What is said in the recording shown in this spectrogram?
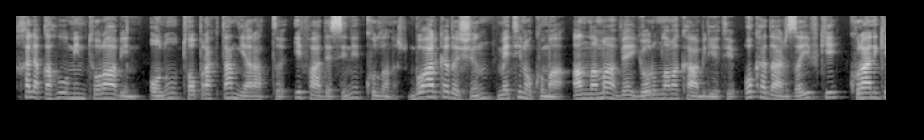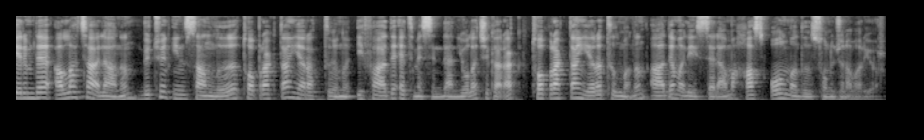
halakahu min turabin onu topraktan yarattı ifadesini kullanır. Bu arkadaşın metin okuma, anlama ve yorumlama kabiliyeti o kadar zayıf ki Kur'an-ı Kerim'de Allah Teala'nın bütün insanlığı topraktan yarattığını ifade etmesinden yola çıkarak topraktan yaratılmanın Adem Aleyhisselam'a has olmadığı sonucuna varıyor.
